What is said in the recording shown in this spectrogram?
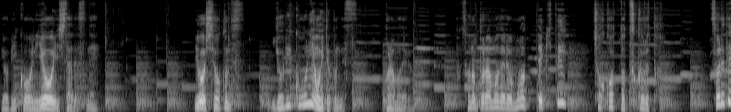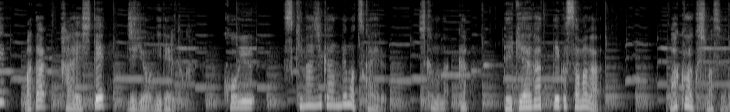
予備校に用意したですね。用意しておくんです。予備校に置いておくんです。プラモデルそのプラモデルを持ってきてちょこっと作ると。それでまた返して授業に出るとか。こういう隙間時間でも使える。しかもなんか出来上がっていく様がワクワクしますよね。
